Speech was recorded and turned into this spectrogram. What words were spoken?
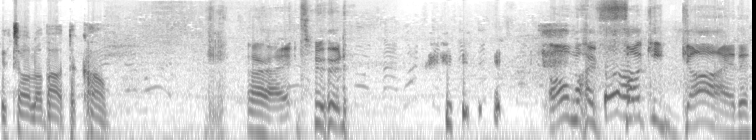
it's all about the come. Alright, dude. oh my oh. fucking god.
